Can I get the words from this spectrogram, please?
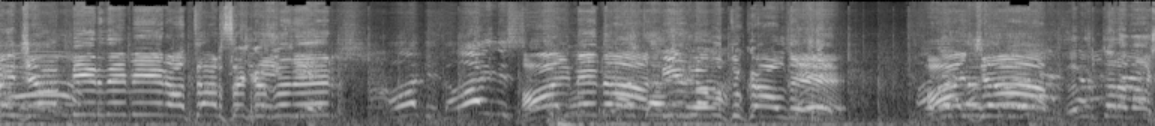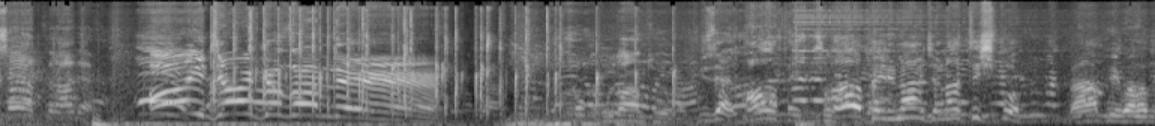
Aycan 1'de 1 atarsa kazanır. Hadi aynısı. Almeda bir labutu kaldı. Aycan, Öbür tarafa aşağı yattır hadi. Aycan kazandı. Güzel. Aferin. Çok aferin Aycan atış bu. Ne yapayım abi?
